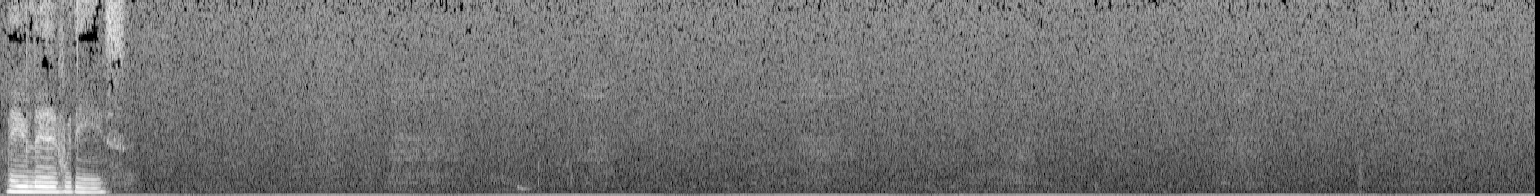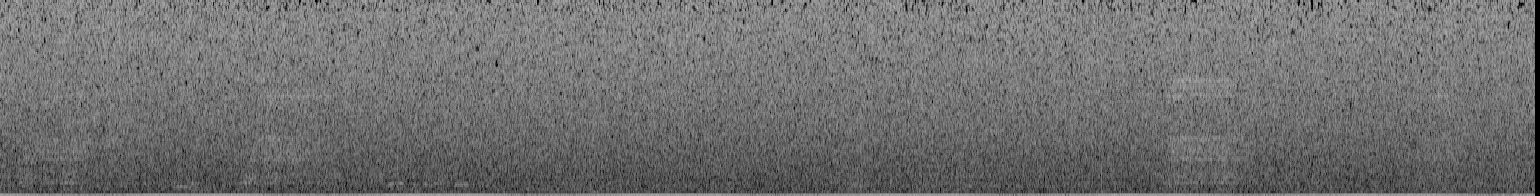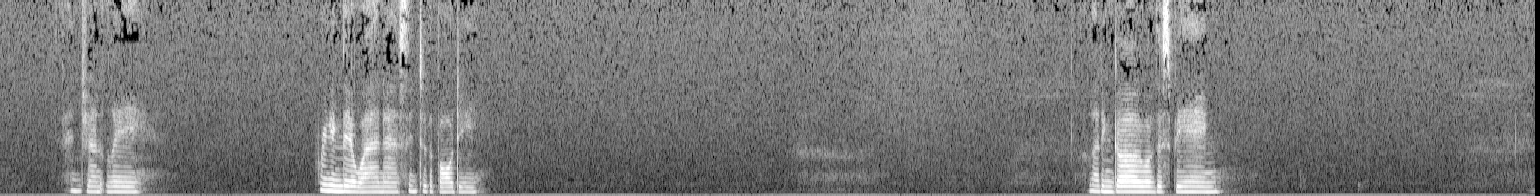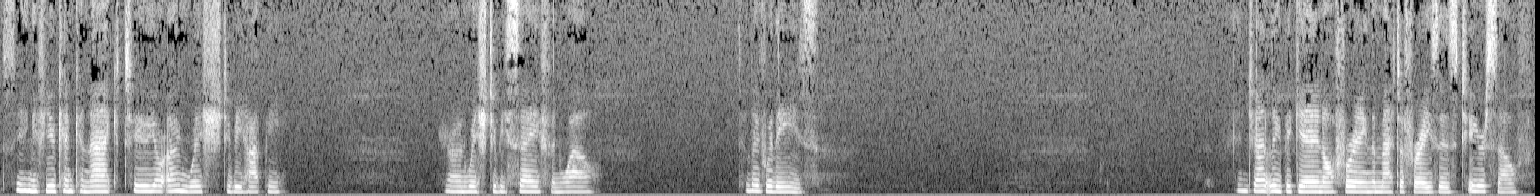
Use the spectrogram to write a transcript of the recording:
May you live with ease. And gently bringing the awareness into the body. Letting go of this being. Seeing if you can connect to your own wish to be happy your own wish to be safe and well, to live with ease. And gently begin offering the metta phrases to yourself.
